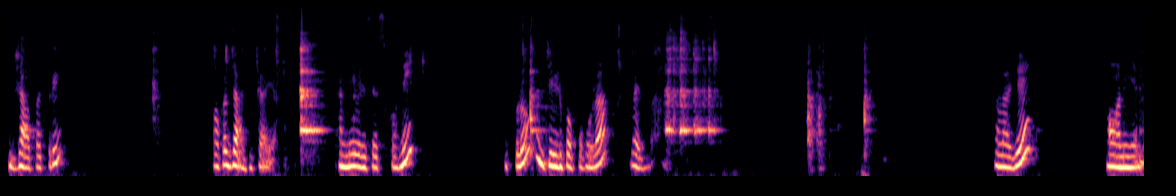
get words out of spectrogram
జాపత్రి ఒక జాజికాయ అన్నీ వేసేసుకొని ఇప్పుడు జీడిపప్పు కూడా వేద్దాం. అలాగే ఆనియన్.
